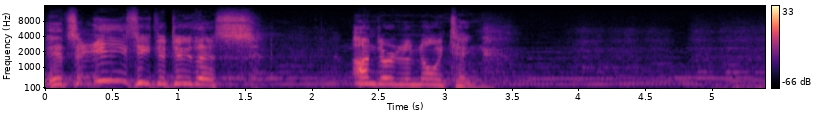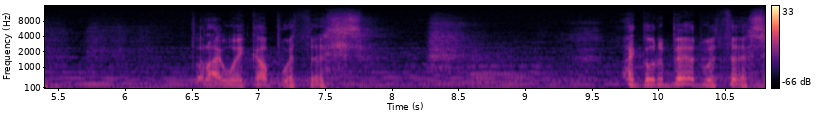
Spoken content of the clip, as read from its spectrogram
It's easy to do this under an anointing. But I wake up with this. I go to bed with this.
